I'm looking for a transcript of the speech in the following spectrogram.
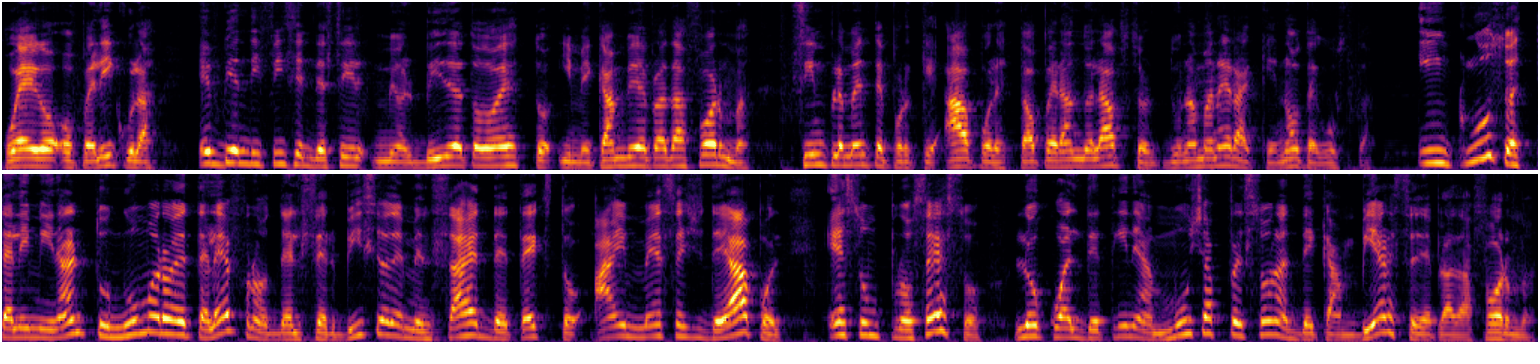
juegos o películas, es bien difícil decir me olvido de todo esto y me cambio de plataforma simplemente porque Apple está operando el App Store de una manera que no te gusta. Incluso hasta eliminar tu número de teléfono del servicio de mensajes de texto iMessage de Apple es un proceso, lo cual detiene a muchas personas de cambiarse de plataforma.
